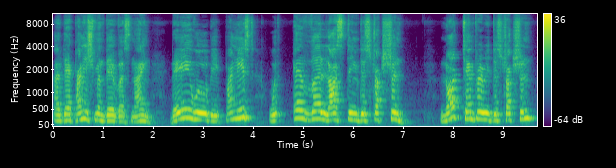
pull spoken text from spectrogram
uh, their punishment there, verse 9. They will be punished with everlasting destruction, not temporary destruction,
